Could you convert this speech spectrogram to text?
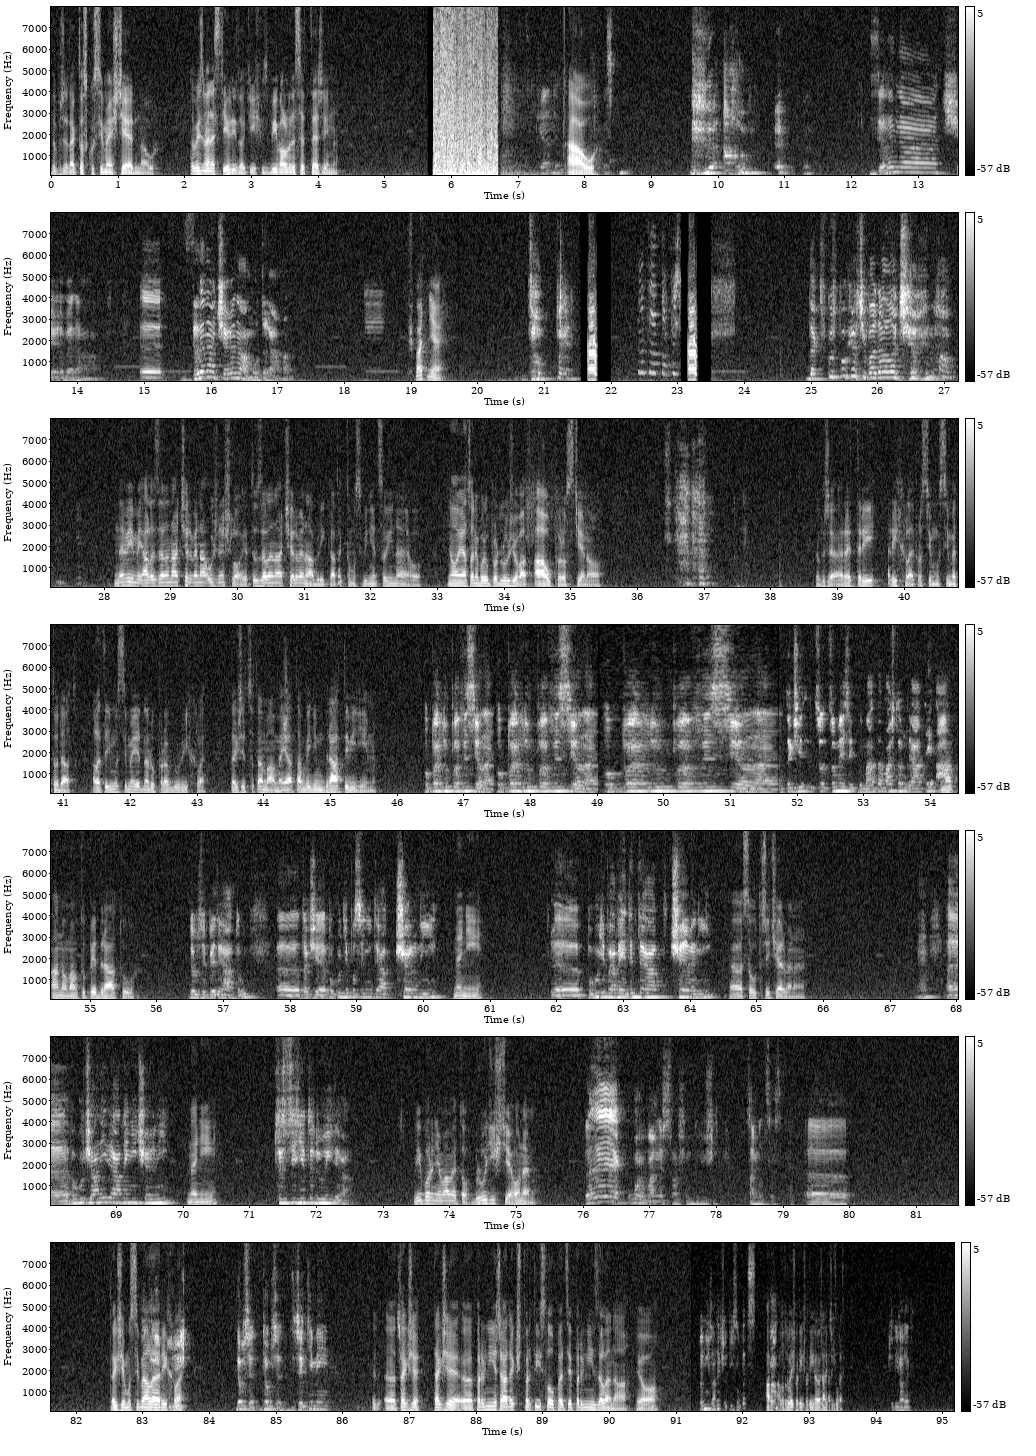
Dobře, tak to zkusíme ještě jednou. To bychom nestihli totiž, zbývalo 10 vteřin. Au. Au. Zelená, červená. Eh, zelená, červená, modrá. Špatně. Dobře. Tak zkus pokračovat dál, červená. Nevím, ale zelená červená už nešlo. Je to zelená červená blíka, tak to musí být něco jiného. No, já to nebudu prodlužovat. Au, prostě, no. Dobře, retry, rychle, prostě musíme to dát. Ale teď musíme jednat opravdu rychle. Takže co tam máme? Já tam vidím dráty, vidím. Opravdu profesionální, opravdu profesionální, opravdu profesionální. Takže co, co mi řekni, má tam, máš tam dráty a... Mám, ano, mám tu pět drátů. Dobře, pět drátů. Eh, takže pokud je poslední drát černý, Není, eh, pokud je právě jeden drát červený, e, jsou tři červené. ne? Eh, pokud žádný drát není černý, Není. přestěžněte druhý drát. Výborně, máme to. Bludiště, honem. Eee, kurva, nesnáším blíž. Simon says. Eh, Takže musíme ale rychle. Dobře, dobře, řekni mi, E, takže, takže e, první řádek, čtvrtý sloupec je první zelená, jo? první řádek, čtvrtý sloupec. A to bude čtvrtý, čtvrtý řádek, třetí sloupec. Čtvrtý řádek,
